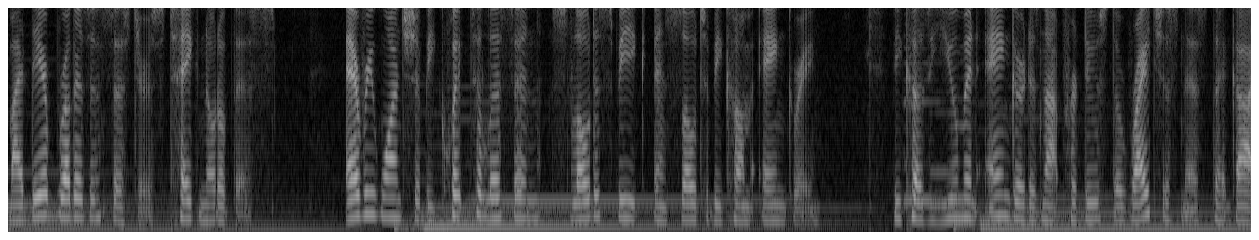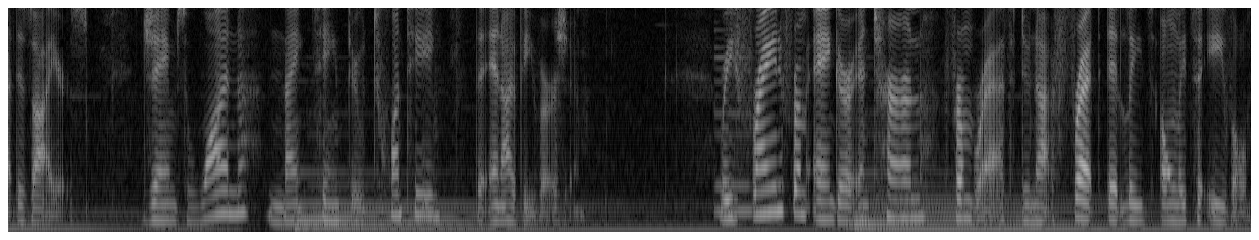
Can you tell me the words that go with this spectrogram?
My dear brothers and sisters, take note of this. Everyone should be quick to listen, slow to speak, and slow to become angry, because human anger does not produce the righteousness that God desires. James 1 19 through 20, the NIV version. Refrain from anger and turn from wrath. Do not fret, it leads only to evil.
